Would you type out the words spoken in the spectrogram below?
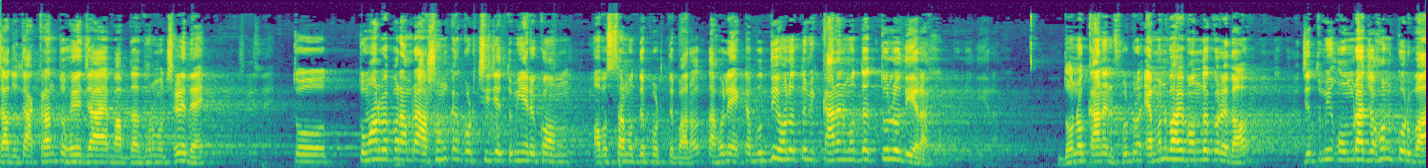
জাদুতে আক্রান্ত হয়ে যায় বাবদা ধর্ম ছেড়ে দেয়। তো তোমার ব্যাপার আমরা আশঙ্কা করছি যে তুমি এরকম অবস্থার মধ্যে পড়তে পারো। তাহলে একটা বুদ্ধি হলো, তুমি কানের মধ্যে তুলো দিয়ে রাখো। দোনো কানের ফুটো এমনভাবে বন্ধ করে দাও যে তুমি ওমরা যখন করবা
